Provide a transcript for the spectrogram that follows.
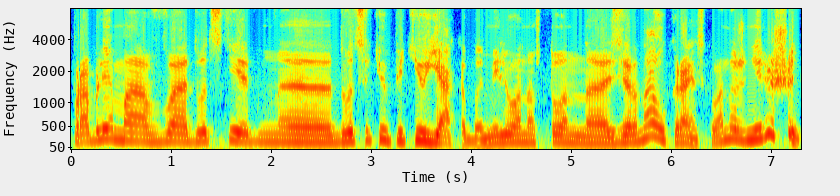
проблема в 20, 25 э, якобы миллионов тонн зерна украинского, она же не решит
